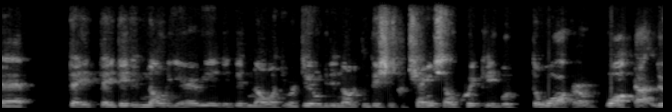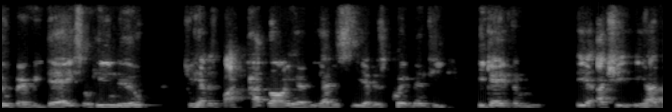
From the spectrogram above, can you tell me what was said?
uh, they, they, they didn't know the area, they didn't know what they were doing, they didn't know the conditions could change so quickly. But the walker walked that loop every day, so he knew. So he had his backpack on, he had he had his he had his equipment. He he gave them. He actually he had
